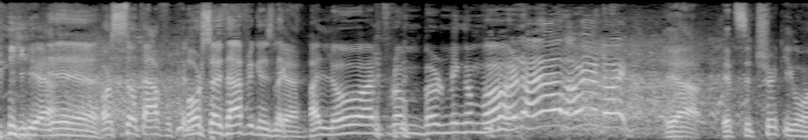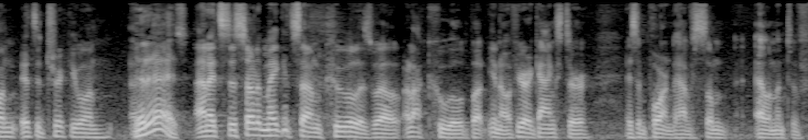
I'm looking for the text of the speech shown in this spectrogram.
yeah. Yeah. Or South African. or South African is like, Yeah. hello, I'm from Birmingham. How are you doing? Yeah, it's a tricky one. It's a tricky one. It is. And it's to sort of make it sound cool as well. Or not cool, but you know, if you're a gangster, it's important to have some element of.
